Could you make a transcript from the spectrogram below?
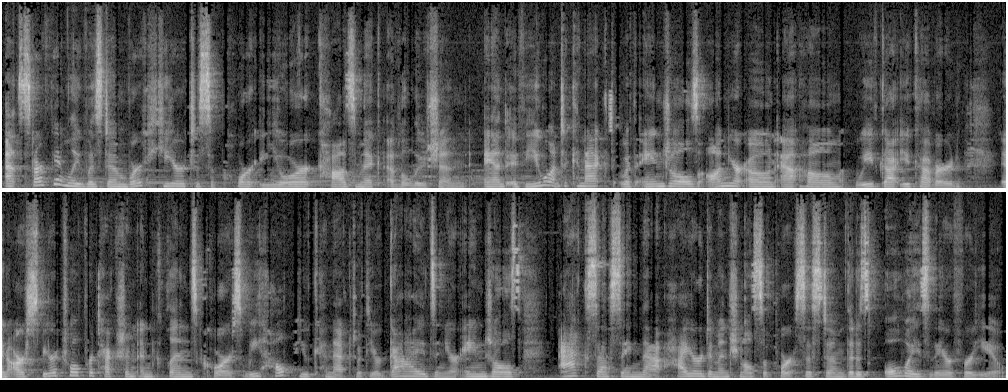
At Star Family Wisdom, we're here to support your cosmic evolution. And if you want to connect with angels on your own at home, we've got you covered. In our Spiritual Protection and Cleanse course, we help you connect with your guides and your angels accessing that higher dimensional support system that is always there for you.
